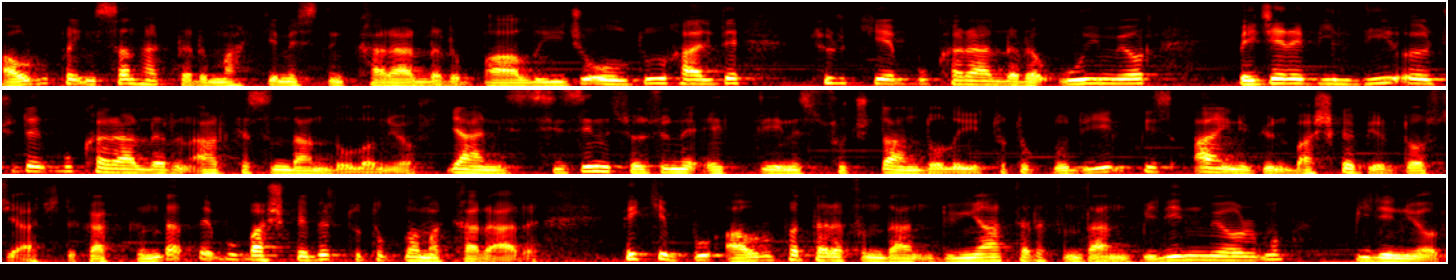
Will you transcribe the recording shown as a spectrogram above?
Avrupa İnsan Hakları Mahkemesi'nin kararları bağlayıcı olduğu halde Türkiye bu kararlara uymuyor becerebildiği ölçüde bu kararların arkasından dolanıyor. Yani sizin sözünü ettiğiniz suçtan dolayı tutuklu değil, biz aynı gün başka bir dosya açtık hakkında ve bu başka bir tutuklama kararı. Peki bu Avrupa tarafından, dünya tarafından bilinmiyor mu? Biliniyor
